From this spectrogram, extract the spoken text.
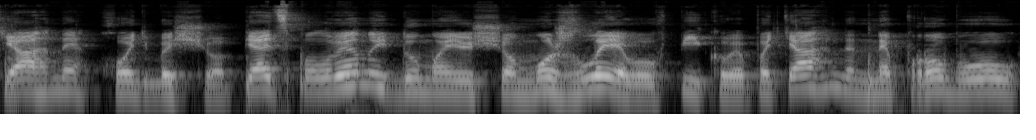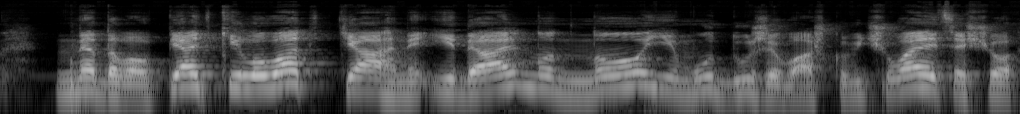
тягне хоч би що. 5,5, думаю, що можливо в пікове потягне, не пробував, не давав. 5 кВт тягне ідеально, але йому дуже важко. Відчувається, що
